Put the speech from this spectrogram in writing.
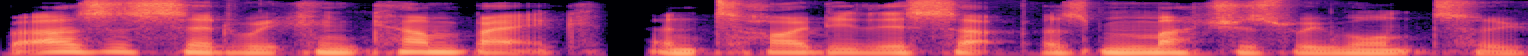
But as I said, we can come back and tidy this up as much as we want to.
